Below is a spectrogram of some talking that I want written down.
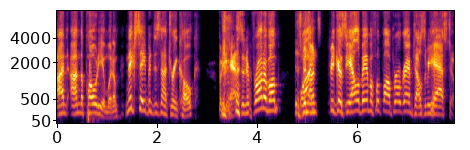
on on the podium with him. Nick Saban does not drink Coke, but he has it in front of him. It's Why? been un- because the Alabama football program tells him he has to.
